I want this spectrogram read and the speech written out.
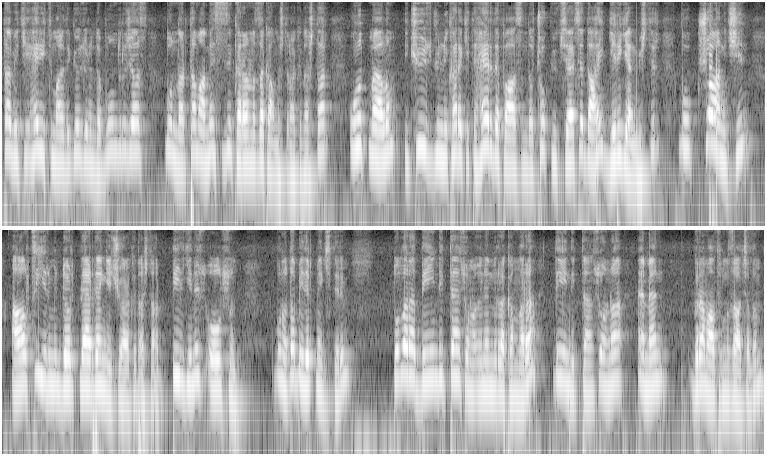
tabii ki her ihtimali de göz önünde bulunduracağız. Bunlar tamamen sizin kararınıza kalmıştır arkadaşlar. Unutmayalım 200 günlük hareketi her defasında çok yükselse dahi geri gelmiştir. Bu şu an için 6.24'lerden geçiyor arkadaşlar. Bilginiz olsun. Bunu da belirtmek isterim. Dolara değindikten sonra önemli rakamlara değindikten sonra hemen gram altımızı açalım.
